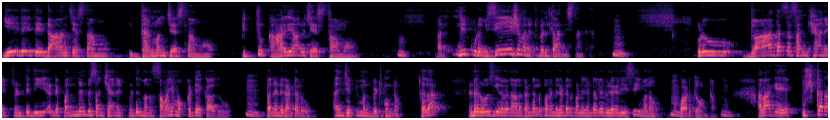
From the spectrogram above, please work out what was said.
ఏదైతే దానం చేస్తామో ధర్మం చేస్తామో పితృ కార్యాలు చేస్తామో. అన్నీ కూడా విశేషమైనటువంటి ఫలితాన్ని ఇస్తాను ఇప్పుడు ద్వాదశ సంఖ్య అనేటువంటిది అంటే పన్నెండు సంఖ్య అనేటువంటిది మన సమయం ఒక్కటే కాదు పన్నెండు గంటలు అని చెప్పి మనం పెట్టుకుంటాం కదా అంటే రోజుకి ఇరవై నాలుగు గంటలు పన్నెండు గంటలు పన్నెండు గంటలు విడగదీసి మనం. వాడుతూ ఉంటాం. అలాగే పుష్కర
